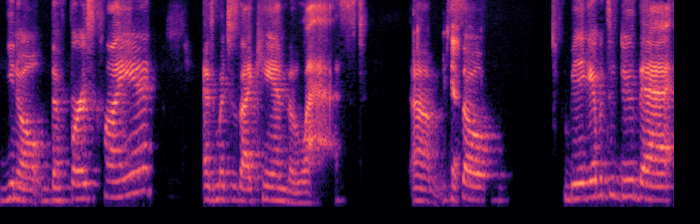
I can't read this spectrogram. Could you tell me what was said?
you know, the first client as much as I can the last. Um, yeah. So being able to do that,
